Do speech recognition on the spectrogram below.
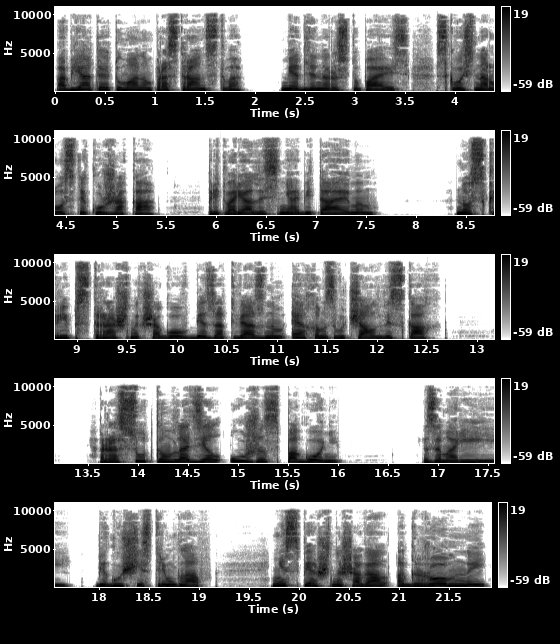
Объятое туманом пространство, медленно расступаясь сквозь наросты куржака, притворялось необитаемым, но скрип страшных шагов безотвязным эхом звучал в висках. Рассудком владел ужас погони. За Марией, бегущей стремглав, неспешно шагал огромный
